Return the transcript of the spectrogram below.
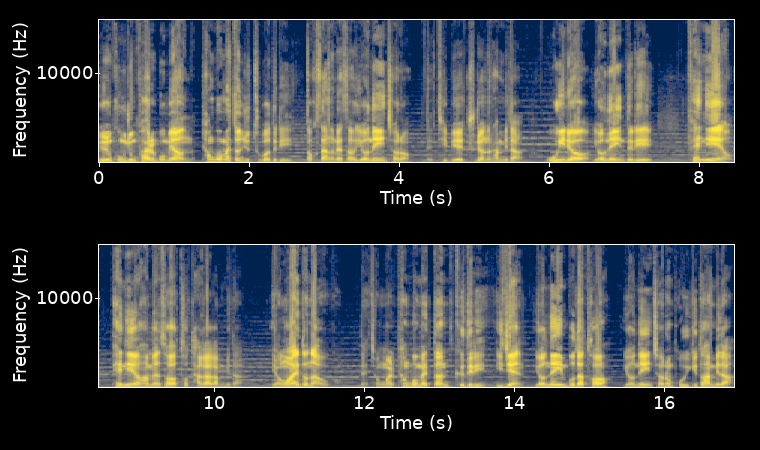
요즘 공중파를 보면 평범했던 유튜버들이 떡상을 해서 연예인처럼 네, TV에 출연을 합니다. 오히려 연예인들이 팬이에요, 팬이에요 하면서 더 다가갑니다. 영화에도 나오고, 네, 정말 평범했던 그들이 이젠 연예인보다 더 연예인처럼 보이기도 합니다.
